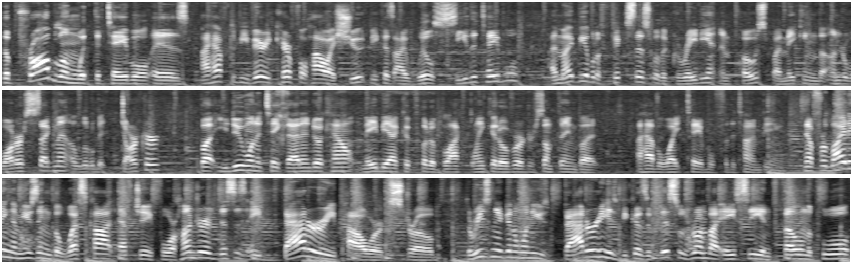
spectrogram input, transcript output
The problem with the table is I have to be very careful how I shoot because I will see the table. I might be able to fix this with a gradient in post by making the underwater segment a little bit darker but you do want to take that into account. Maybe I could put a black blanket over it or something, but I have a white table for the time being. Now for lighting, I'm using the Westcott FJ400. This is a battery powered strobe. The reason you're gonna wanna use battery is because if this was run by AC and fell in the pool,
